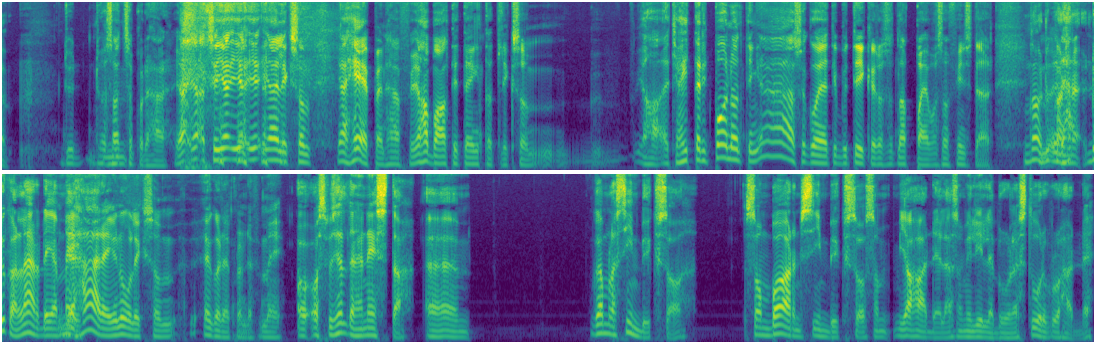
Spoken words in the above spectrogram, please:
Eh, Du, du har satsat på det här. Jag, jag, alltså jag, jag, jag, är liksom, jag är häpen här för jag har bara alltid tänkt att liksom Ja, att jag hittar inte på någonting, ah, så går jag till butiken och så nappar jag vad som finns där. no, du, det kan, här- du kan lära dig av Det mig. här är ju nog liksom ögonöppnande för mig. Och, och speciellt den här nästa. ehm, gamla simbyxor. Som barn simbyxor som jag hade eller som min lillebror eller storebror hade.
